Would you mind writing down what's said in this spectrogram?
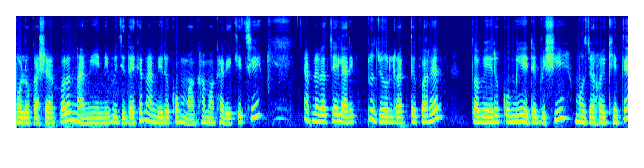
বলক আসার পর নামিয়ে নেব। যে দেখেন, আমি এরকম মাখা মাখা রেখেছি। আপনারা চাইলে আর একটু জল রাখতে পারেন, তবে এরকমই এটা বেশি মজা হয় খেতে।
